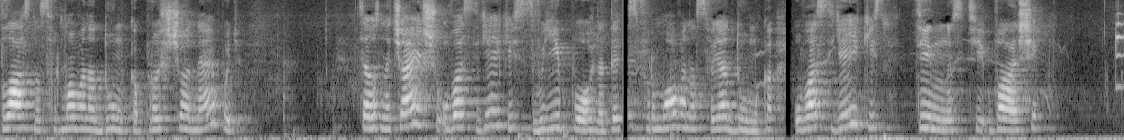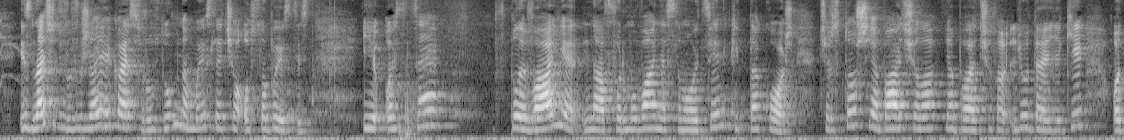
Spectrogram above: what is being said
власна сформована думка про що-небудь, це означає, що у вас є якісь свої погляди, сформована своя думка, у вас є якісь цінності ваші, і значить, ви вже якась розумна мисляча особистість. І ось це впливає на формування самооцінки також. Через те, що я бачила, я бачила людей, які от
